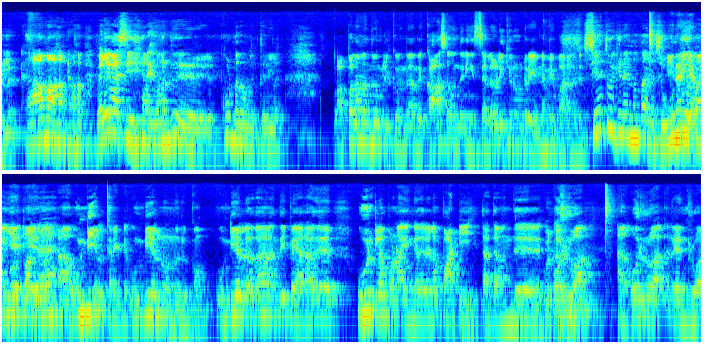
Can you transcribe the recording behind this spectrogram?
இல்லை. ஆமாம் விலைவாசி அவங்க வந்து கூட்டினது உங்களுக்கு தெரியல. அப்பெல்லாம் வந்து உங்களுக்கு வந்து அந்த காசை வந்து நீங்க செலவழிக்கணும்ன்ற எண்ணமே வராது. சேர்த்து வைக்கிற எண்ணம் தான் இருந்துச்சு. உண்டியல் வாங்கி கொடுப்பாங்க. கரெக்ட் உண்டியல்னு ஒன்று இருக்கும். உண்டியல்ல தான் வந்து இப்போ யாராவது ஊருக்குலாம் போனா எங்க இதுல எல்லாம் பாட்டி தாத்தா வந்து ஒரு ரூபா ஒரு ரூபா ரெண்டு ரூபா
